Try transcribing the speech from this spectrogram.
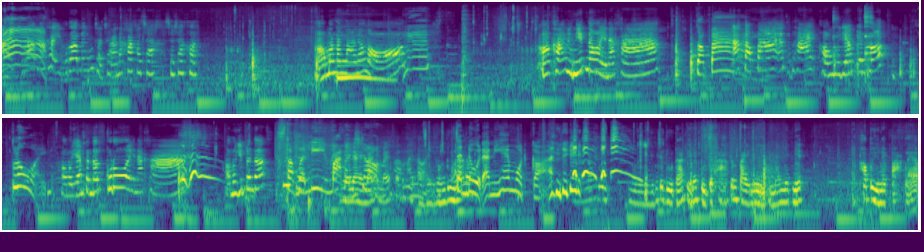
มากค่ะอีกรอบนึงช้าๆนะคะช้าๆช้าๆค่ะเอามันละลายแล้วเหรออ๋อค้างอยู่นิดหน่อยนะคะ ต่อไปอะต่อไปอันสุดท้ายของหนูแย้มเป็นรสก ล้วย ของหนูแย้มเป็นรสกล้วยนะคะ ของหนูยิ้มเป็นรส สตรอเบอรี่ปั่นเห็นไหมชอบเห็นไหมความอร่อยลองดูนจะดูดอันนี้ให้หมดก่อนลองดูหนูยิ้มจะดูดนะเดี๋ยวแม่ปุ๋ยจะพาขึ้นไปนี่เห็นไหมเม็ดๆเข้าไปอยู่ในปากแล้ว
